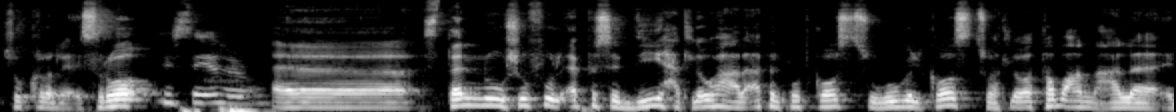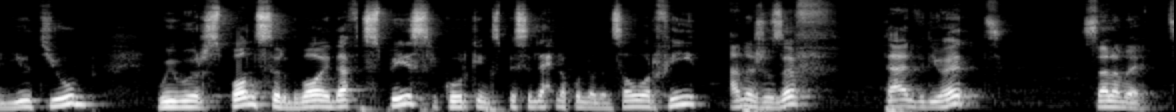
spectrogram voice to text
شكرا يا إسراء. ميرسي يا آه، استنوا وشوفوا ال episode دي هتلاقوها على Apple Podcast و Google Cast وهتلاقوها طبعا على اليوتيوب. we were sponsored by Daft Space ال coworking space اللي إحنا كنا بنصور فيه. أنا جوزيف بتاع الفيديوهات سلامات.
